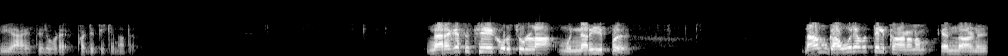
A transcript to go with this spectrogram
ഈ ആയത്തിലൂടെ പഠിപ്പിക്കുന്നത്. നരകശിക്ഷയെക്കുറിച്ചുള്ള മുന്നറിയിപ്പ് നാം ഗൗരവത്തിൽ കാണണം എന്നാണ്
